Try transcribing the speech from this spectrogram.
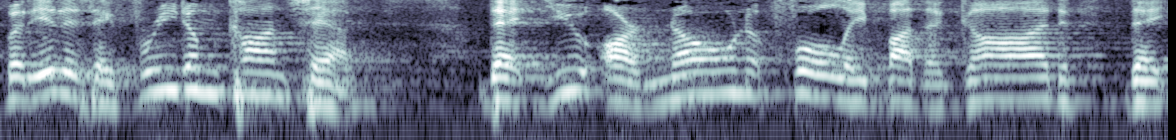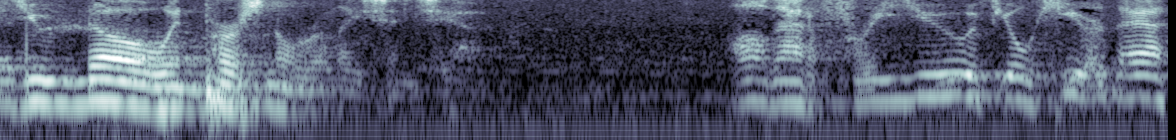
But it is a freedom concept that you are known fully by the God that you know in personal relationship. Oh, that'll free you if you'll hear that.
